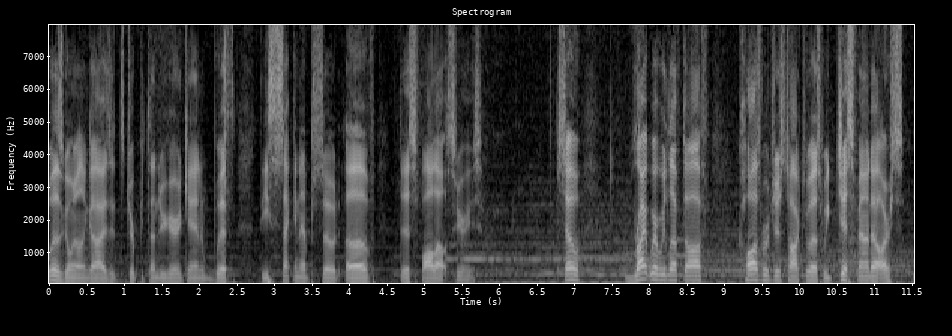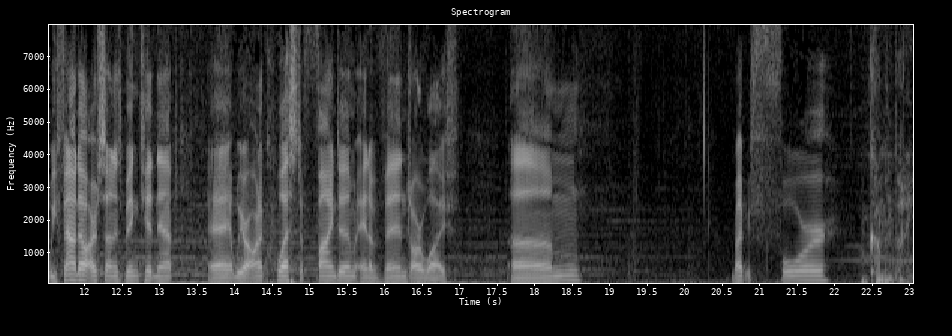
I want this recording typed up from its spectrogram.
What is going on, guys? It's Derpy Thunder here again with the second episode of this Fallout series. So, right where we left off, Codsworth just talked to us. We just found out our we found out our son has been kidnapped, and we are on a quest to find him and avenge our wife. Um, right before I'm coming, buddy.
